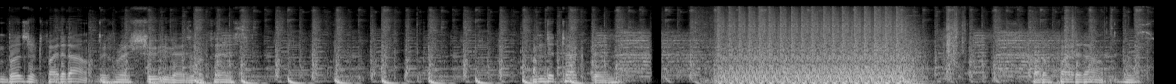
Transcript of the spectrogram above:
and Blizzard. Fight it out before I shoot you guys in the face. I'm detective. Let him fight it out. It's...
